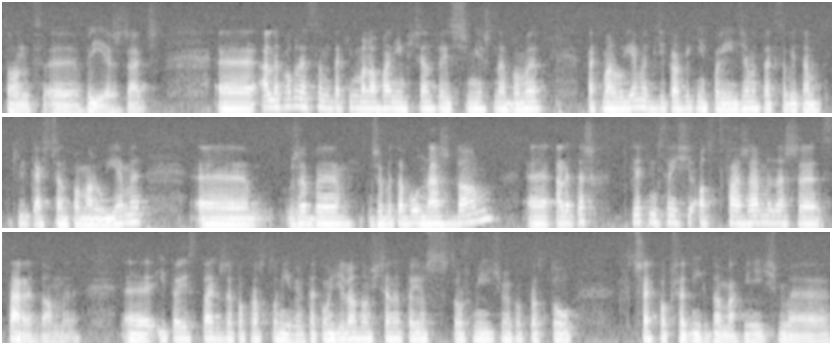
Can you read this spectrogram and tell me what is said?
stąd wyjeżdżać. E, Ale w ogóle z tym takim malowaniem ścian to jest śmieszne, bo my tak malujemy, gdziekolwiek nie pojedziemy, tak sobie tam kilka ścian pomalujemy, e, żeby, żeby to był nasz dom, e, ale też w jakimś sensie odtwarzamy nasze stare domy. I to jest tak, że po prostu, nie wiem, taką zieloną ścianę to już, to już mieliśmy po prostu w trzech poprzednich domach. Mieliśmy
